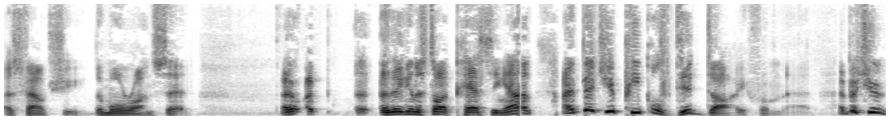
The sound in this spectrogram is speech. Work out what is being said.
as Fauci, the moron, said. I, are they going to start passing out? I bet you people did die from that. I bet you,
